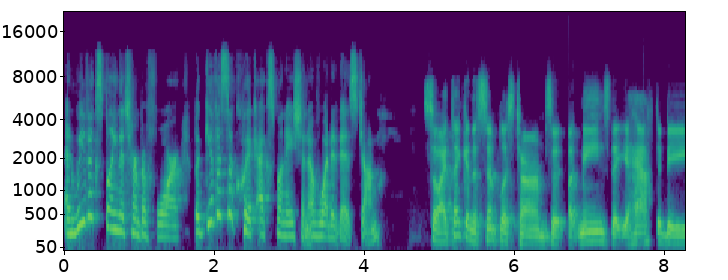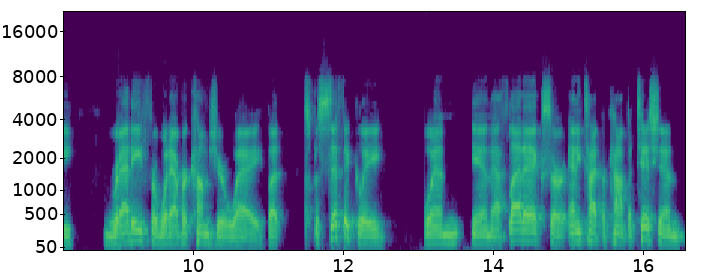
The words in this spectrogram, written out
And we've explained the term before, but give us a quick explanation of what it is, John. So, I think in the simplest terms, it, it means that you have to be ready for whatever comes your way. But specifically, when in athletics or any type of competition,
